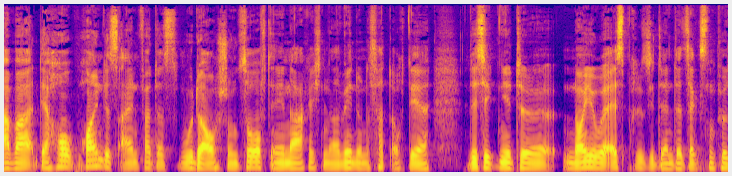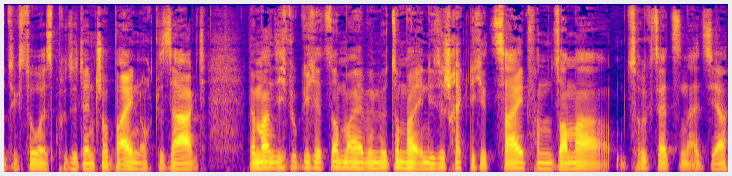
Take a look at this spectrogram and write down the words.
Aber der whole point ist einfach, das wurde auch schon so oft in den Nachrichten erwähnt und das hat auch der designierte neue US-Präsident, der 46. US-Präsident Joe Biden auch gesagt. Wenn man sich wirklich jetzt nochmal, wenn wir jetzt nochmal in diese schreckliche Zeit von Sommer zurücksetzen, als ja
